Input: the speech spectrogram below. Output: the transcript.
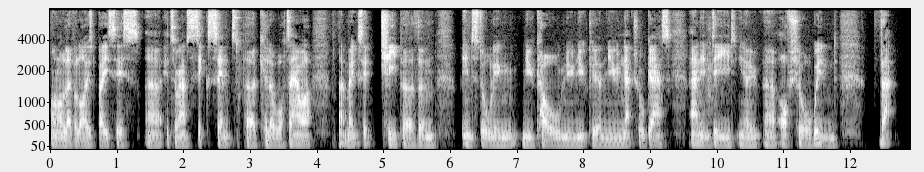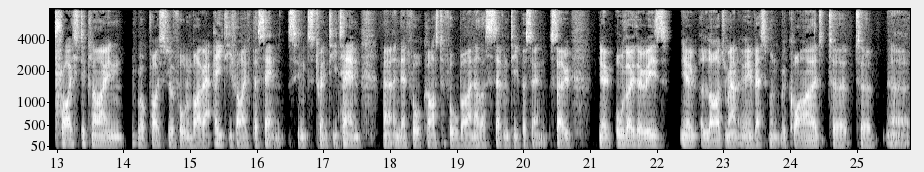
on a levelized basis. Uh, it's around six cents per kilowatt hour. That makes it cheaper than installing new coal, new nuclear, new natural gas, and indeed, you know, uh, offshore wind. That price decline, well, prices have fallen by about 85% since 2010, uh, and they're forecast to fall by another 70%. So, you know, although there is, you know, a large amount of investment required to, to uh,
